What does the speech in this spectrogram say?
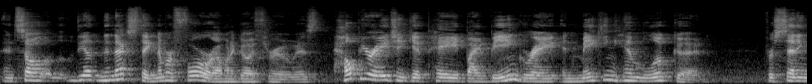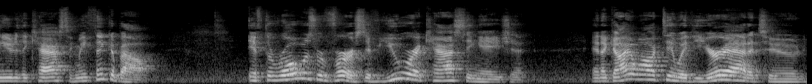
And so the, the next thing, number four, I want to go through is help your agent get paid by being great and making him look good for sending you to the casting. I mean, think about if the role was reversed, if you were a casting agent and a guy walked in with your attitude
